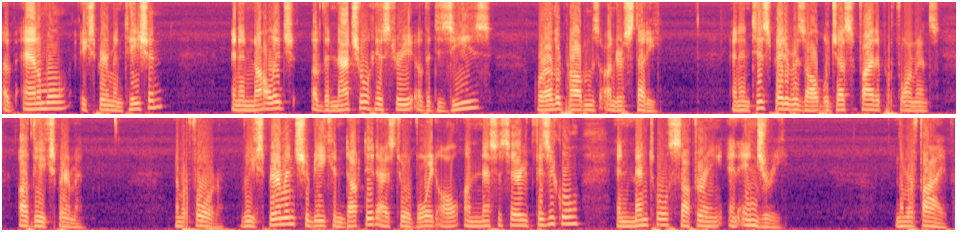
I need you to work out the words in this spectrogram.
of animal experimentation and a knowledge of the natural history of the disease or other problems under study. An anticipated result will justify the performance of the experiment. Number four, the experiment should be conducted as to avoid all unnecessary physical and mental suffering and injury. Number five,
